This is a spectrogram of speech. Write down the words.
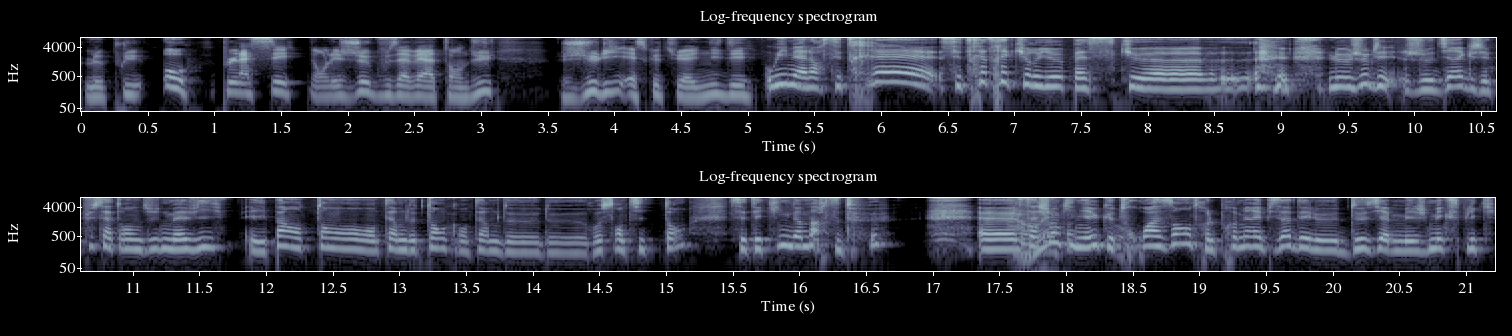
le plus haut placé dans les jeux que vous avez attendus Julie, est-ce que tu as une idée? Oui, mais alors c'est très, c'est très très curieux parce que euh, le jeu que je dirais que j'ai le plus attendu de ma vie et pas en temps, en termes de temps qu'en termes de, de ressenti de temps, c'était Kingdom Hearts 2. Euh, Ah sachant ouais qu'il n'y a eu que trois ans entre le premier épisode et le deuxième, mais je m'explique.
